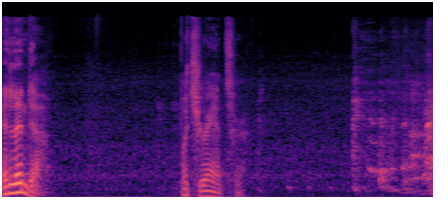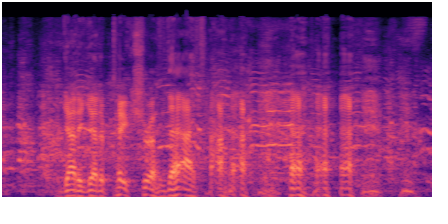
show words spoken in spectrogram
And Linda, what's your answer? Got to get a picture of that.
